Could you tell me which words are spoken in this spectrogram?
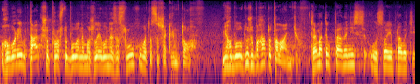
говорив так, що просто було неможливо не заслухуватися ще крім того. В нього було дуже багато талантів. Треба мати впевненість у своїй правоті.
